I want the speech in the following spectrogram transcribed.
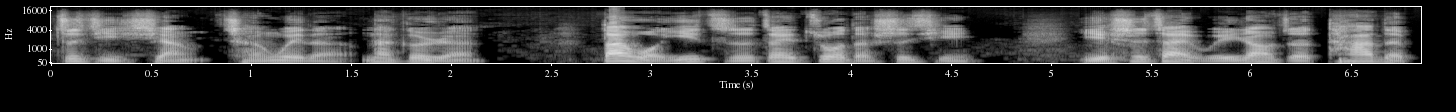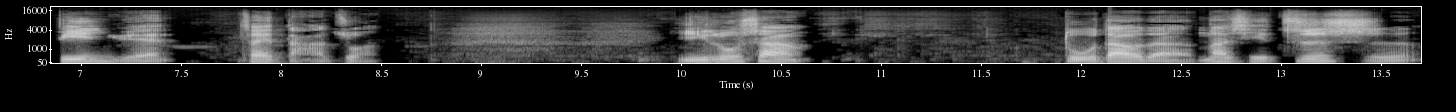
自己想成为的那个人，但我一直在做的事情，也是在围绕着它的边缘在打转。一路上读到的那些知识，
